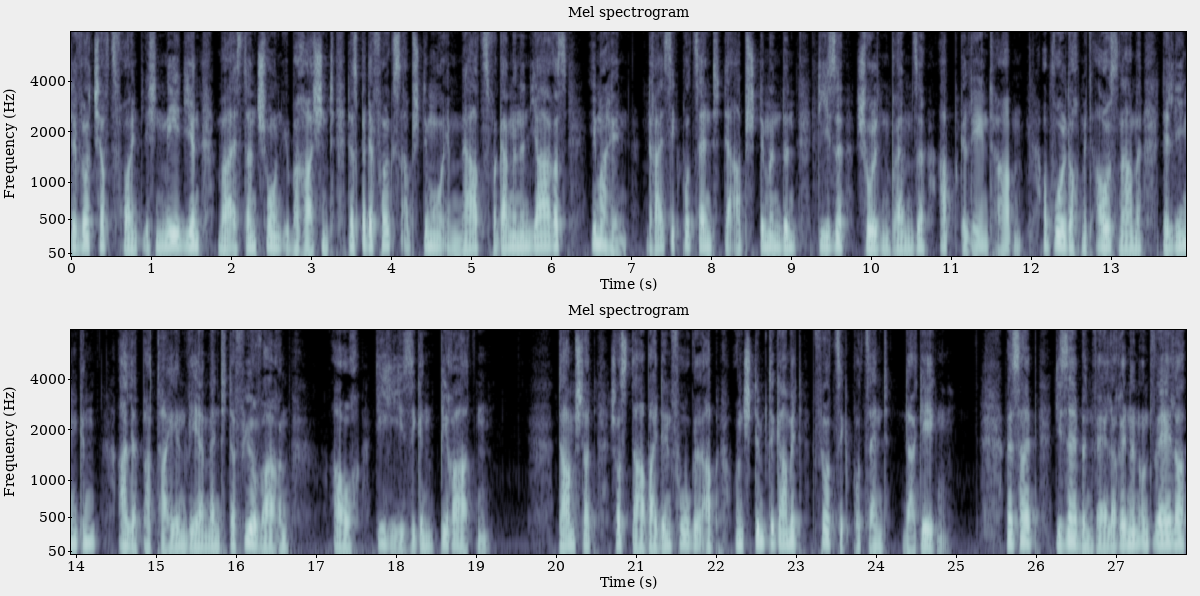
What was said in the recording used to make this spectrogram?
der wirtschaftsfreundlichen Medien war es dann schon überraschend, dass bei der Volksabstimmung im März vergangenen Jahres immerhin 30 Prozent der Abstimmenden diese Schuldenbremse abgelehnt haben, obwohl doch mit Ausnahme der Linken alle Parteien vehement dafür waren, auch die hiesigen Piraten. Darmstadt schoss dabei den Vogel ab und stimmte gar mit 40 Prozent dagegen. Weshalb dieselben Wählerinnen und Wähler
